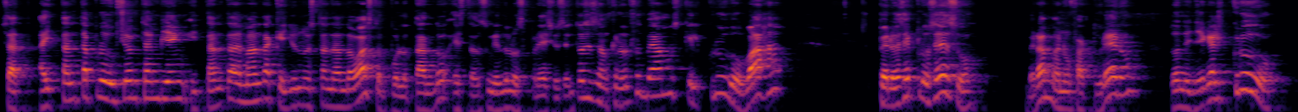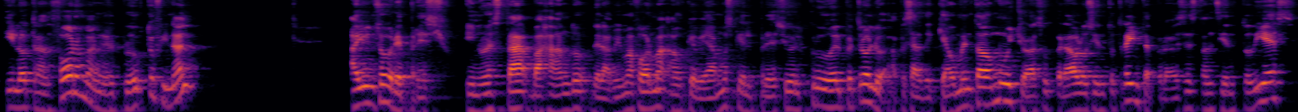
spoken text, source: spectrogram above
O sea, hay tanta producción también y tanta demanda que ellos no están dando abasto, por lo tanto, están subiendo los precios. Entonces, aunque nosotros veamos que el crudo baja, pero ese proceso, ¿verdad? Manufacturero, donde llega el crudo y lo transforman en el producto final, hay un sobreprecio y no está bajando de la misma forma, aunque veamos que el precio del crudo del petróleo, a pesar de que ha aumentado mucho, ha superado los 130, pero a veces están 110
